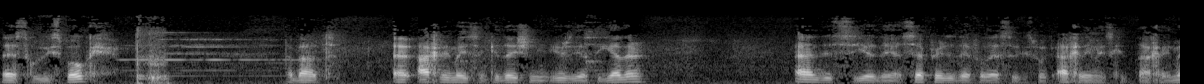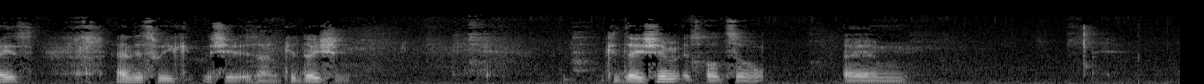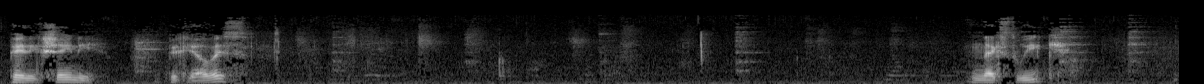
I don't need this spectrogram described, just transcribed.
Last week we spoke about uh, Achri Meis and Kedoshim usually are together, and this year they are separated. Therefore, last week we spoke Achri Meis, Achri and this week the year is on Kedoshim. Kedoshim, is also um, Perik Sheni Pirkei Next week,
